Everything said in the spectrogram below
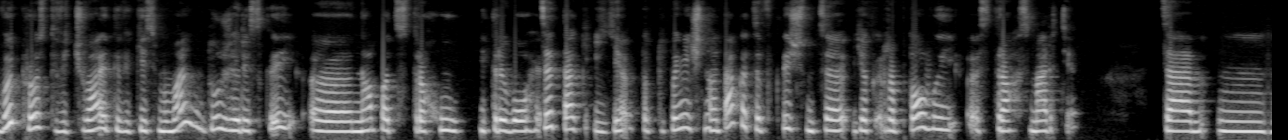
ви просто відчуваєте в якийсь момент дуже різкий е, напад страху і тривоги. Це так і є. Тобто панічна атака це фактично це як раптовий е, страх смерті, це м,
